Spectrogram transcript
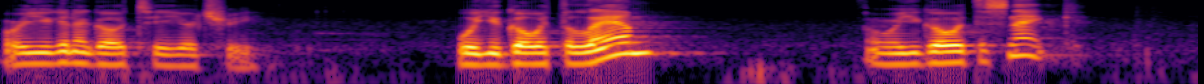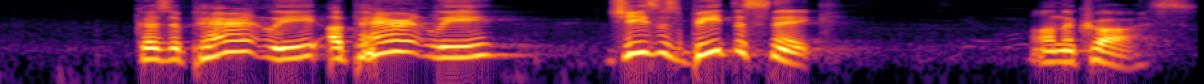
or are you going to go to your tree? Will you go with the lamb or will you go with the snake? Because apparently, apparently, Jesus beat the snake on the cross.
